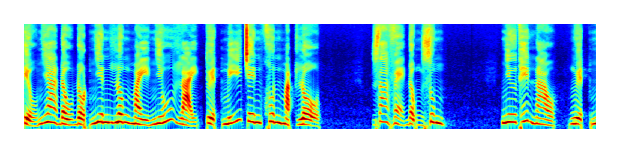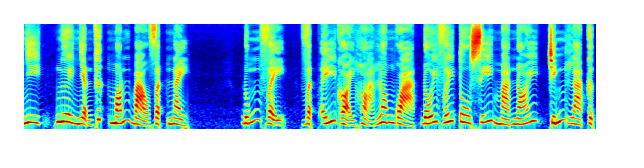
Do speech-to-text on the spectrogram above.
Tiểu nha đầu đột nhiên lông mày nhíu lại tuyệt mỹ trên khuôn mặt lộ. Ra vẻ động dung. Như thế nào, Nguyệt Nhi, ngươi nhận thức món bảo vật này? Đúng vậy, vật ấy gọi hỏa long quả đối với tu sĩ mà nói chính là cực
